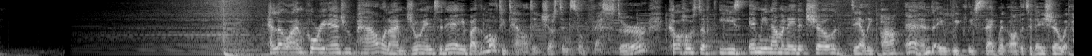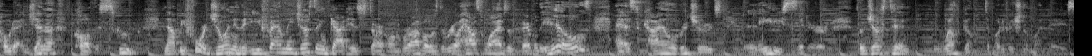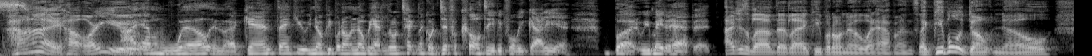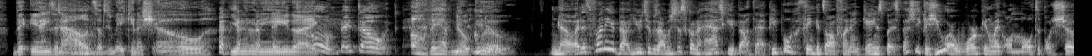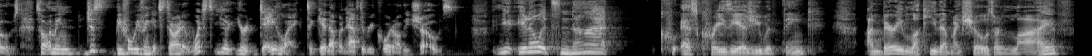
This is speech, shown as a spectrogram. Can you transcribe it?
Hello, I'm Corey Andrew Powell, and I'm joined today by the multi talented Justin Sylvester, co host of E's Emmy nominated show Daily Pop, and a weekly segment on The Today Show with Hoda and Jenna called The Scoop. Now, before joining the E family, Justin got his start on Bravo's The Real Housewives of Beverly Hills as Kyle Richards' lady sitter. So, Justin, welcome to Motivational Monday. Hi, how are you? I am well, and again, thank you. You know, people don't know we had a little technical difficulty before we got here, but we made it happen. I just love that, like, people don't know what happens. Like, people don't know the ins and outs of making a show. You know what I mean? they like, don't. They don't. Oh, they have no You- clue. you know, No, and it's funny about you too because I was just going to ask you about that. People think it's all fun and games, but especially because you are working like on multiple shows. So, I mean, just before we even get started, what's your, your day like to get up and have to record all these shows? You, you know, it's not cr- as crazy as you would think. I'm very lucky that my shows are live,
